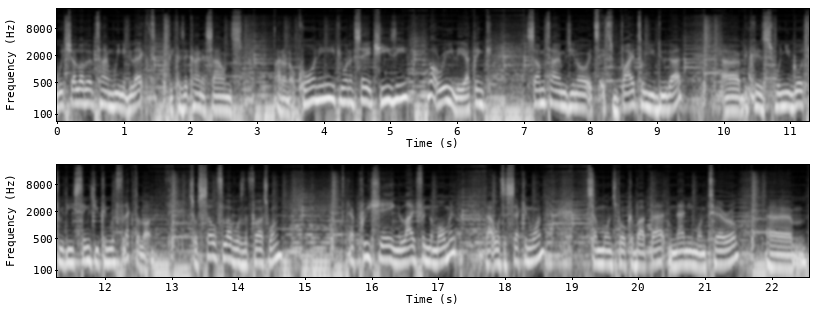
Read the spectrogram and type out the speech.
which a lot of the time we neglect because it kind of sounds, I don't know, corny if you want to say it, cheesy. Not really. I think sometimes, you know, it's, it's vital you do that uh, because when you go through these things, you can reflect a lot. So self-love was the first one. Appreciating life in the moment, that was the second one. Someone spoke about that. Nani Montero, um,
